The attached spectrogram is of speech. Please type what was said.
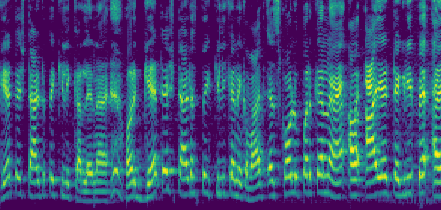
गेट स्टार्ट पे क्लिक कर लेना है। और गेट स्टार्ट पे क्लिक करने के बाद स्क्रॉल ऊपर करना है और आई एट एग्री पे आई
